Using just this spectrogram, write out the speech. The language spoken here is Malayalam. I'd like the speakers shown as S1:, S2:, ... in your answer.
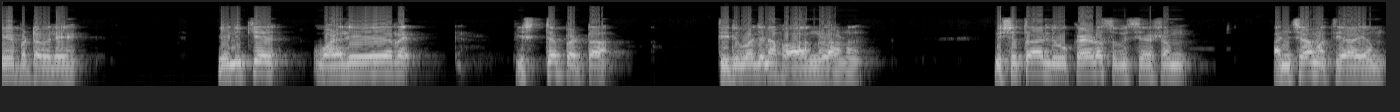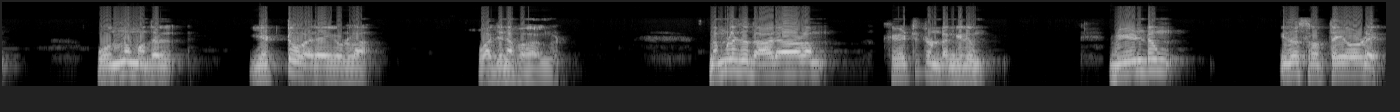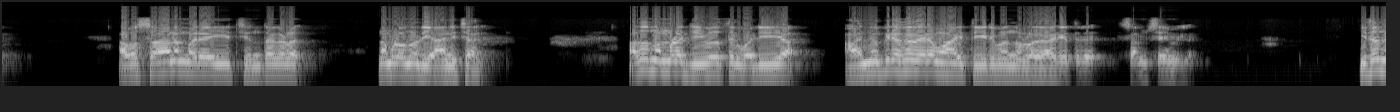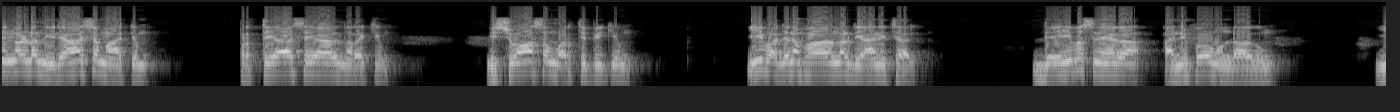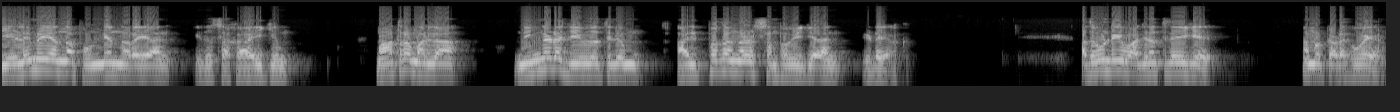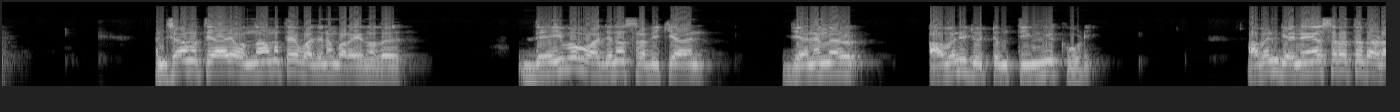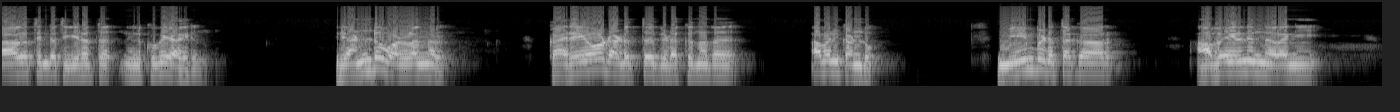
S1: പ്രിയപ്പെട്ടവരെ എനിക്ക് വളരെയേറെ ഇഷ്ടപ്പെട്ട തിരുവചന ഭാഗങ്ങളാണ്. വിശുദ്ധ ലൂക്കയുടെ സുവിശേഷം അഞ്ചാം അധ്യായം ഒന്ന് മുതൽ എട്ട് വരെയുള്ള വചനഭാഗങ്ങൾ. നമ്മളിത് ധാരാളം കേട്ടിട്ടുണ്ടെങ്കിലും വീണ്ടും ഇത് ശ്രദ്ധയോടെ അവസാനം വരെ ഈ ചിന്തകൾ നമ്മളൊന്ന് ധ്യാനിച്ചാൽ അത് നമ്മുടെ ജീവിതത്തിൽ വലിയ അനുഗ്രഹകരമായി തീരുമെന്നുള്ള കാര്യത്തിൽ സംശയമില്ല. ഇത് നിങ്ങളുടെ നിരാശ മാറ്റും പ്രത്യാശയാൽ നിറയ്ക്കും വിശ്വാസം വർദ്ധിപ്പിക്കും. ഈ വചനഭാഗങ്ങൾ ധ്യാനിച്ചാൽ ദൈവസ്നേഹ അനുഭവമുണ്ടാകും. എളിമയെന്ന പുണ്യം നിറയാൻ ഇത് സഹായിക്കും. മാത്രമല്ല നിങ്ങളുടെ ജീവിതത്തിലും അത്ഭുതങ്ങൾ സംഭവിക്കാൻ ഇടയാക്കും. അതുകൊണ്ട് ഈ വചനത്തിലേക്ക് നമ്മൾ കടക്കുകയാണ്. അഞ്ചാമത്തെയായ ഒന്നാമത്തെ വചനം പറയുന്നത് ദൈവവചനം ശ്രവിക്കാൻ ജനങ്ങൾ അവന് ചുറ്റും തിങ്ങിക്കൂടി. അവൻ ഗണേശ്വരത്ത് തടാകത്തിന്റെ തീരത്ത് നിൽക്കുകയായിരുന്നു. രണ്ട് വള്ളങ്ങൾ കരയോടടുത്ത് കിടക്കുന്നത് അവൻ കണ്ടു. മീൻപിടുത്തക്കാർ അവയിൽ നിന്നിറങ്ങി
